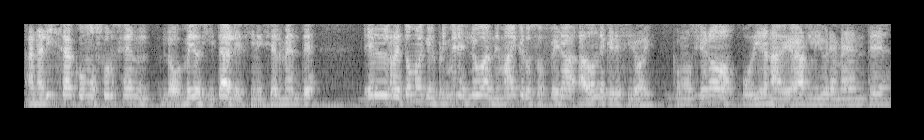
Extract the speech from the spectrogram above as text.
analiza cómo surgen los medios digitales inicialmente. Él retoma que el primer eslogan de Microsoft era ¿A dónde querés ir hoy? Como si uno pudiera navegar libremente,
